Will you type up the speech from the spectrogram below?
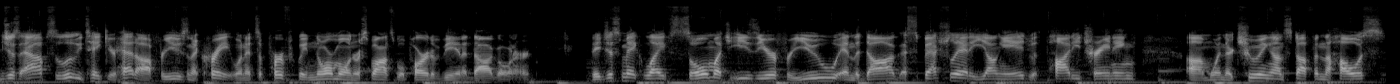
just absolutely take your head off for using a crate when it's a perfectly normal and responsible part of being a dog owner. They just make life so much easier for you and the dog, especially at a young age with potty training, um, when they're chewing on stuff in the house.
